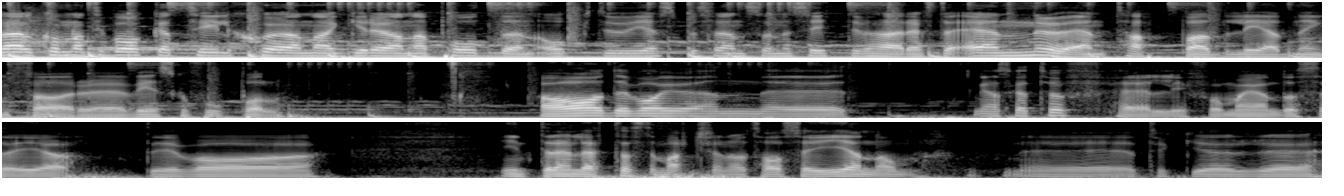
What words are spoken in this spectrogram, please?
Välkomna tillbaka till Sköna Gröna podden och du Jesper Svensson, nu sitter vi här efter ännu en tappad ledning för eh, VSK Fotboll. Ja, det var ju en eh, ganska tuff helg får man ju ändå säga. Det var inte den lättaste matchen att ta sig igenom. Eh, jag tycker eh,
